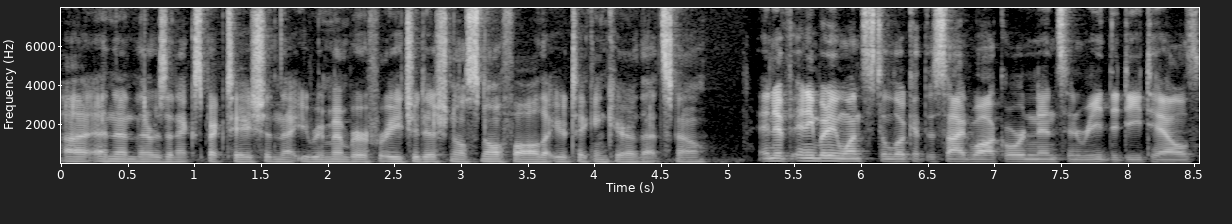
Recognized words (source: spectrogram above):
Uh, and then there's an expectation that you remember for each additional snowfall that you're taking care of that snow. And if anybody wants to look at the sidewalk ordinance and read the details,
